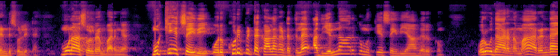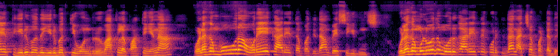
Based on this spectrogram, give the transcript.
ரெண்டு சொல்லிட்டேன். மூணாவது சொல்றேன் பாருங்க. முக்கிய செய்தி ஒரு குறிப்பிட்ட காலகட்டத்தில் அது எல்லாருக்கும் முக்கிய செய்தியாக இருக்கும். ஒரு உதாரணமாக ரெண்டாயிரத்தி இருபது இருபத்தி ஒன்று வாக்கில் பார்த்தீங்கன்னா உலகம் பூரா ஒரே காரியத்தை பத்தி தான் பேசிக்கிட்டு இருந்துச்சு. உலகம் முழுவதும் ஒரு காரியத்தை குறித்து தான் அச்சப்பட்டது.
